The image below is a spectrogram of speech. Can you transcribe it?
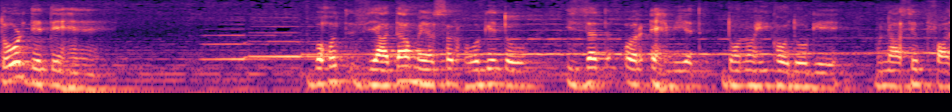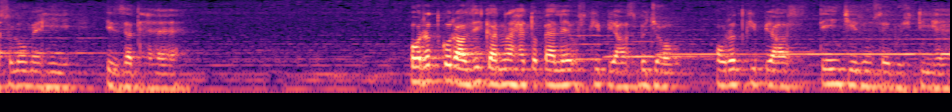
तोड़ देते हैं। बहुत ज़्यादा मैसर होगे तो इज़्ज़त और अहमियत दोनों ही खो दोगे। मुनासिब फासलों में ही इज़्ज़त है। औरत को राज़ी करना है तो पहले उसकी प्यास बुझाओ। औरत की प्यास तीन चीज़ों से बुझती है,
